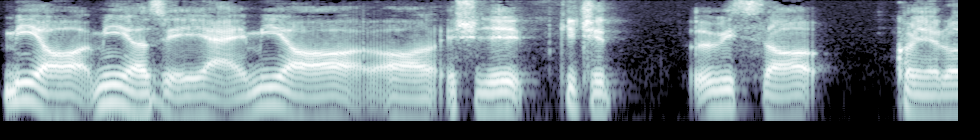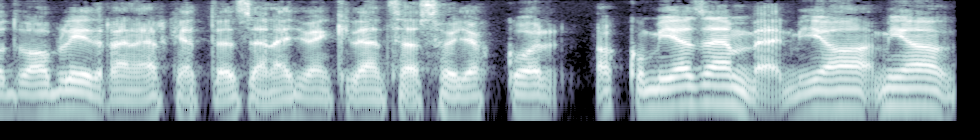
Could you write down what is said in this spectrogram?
mi, a, mi az AI, mi a, a és ugye kicsit visszakanyarodva a Blade Runner 2049-hez, hogy akkor, akkor mi az ember, mi a, mi a,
